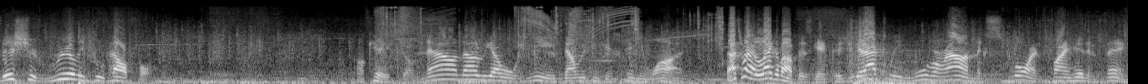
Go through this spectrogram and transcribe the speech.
This should really prove helpful. Okay, so now, now we got what we need, now we can continue on. That's what I like about this game, because you can actually move around and explore and find hidden things.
